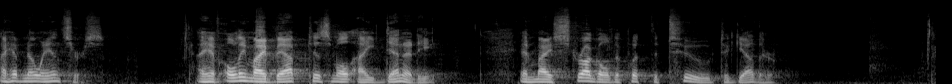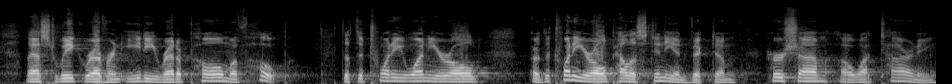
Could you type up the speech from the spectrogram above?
I have no answers. I have only my baptismal identity and my struggle to put the two together. Last week, Reverend Edie read a poem of hope that the 21 year old or the 20 year old Palestinian victim, Hisham Awartani,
